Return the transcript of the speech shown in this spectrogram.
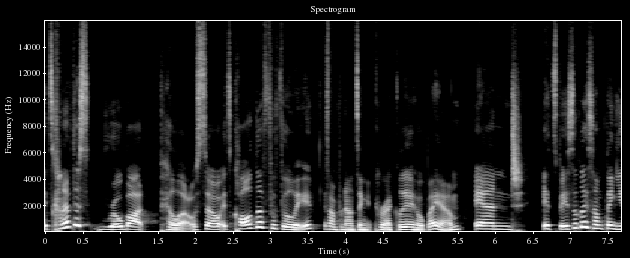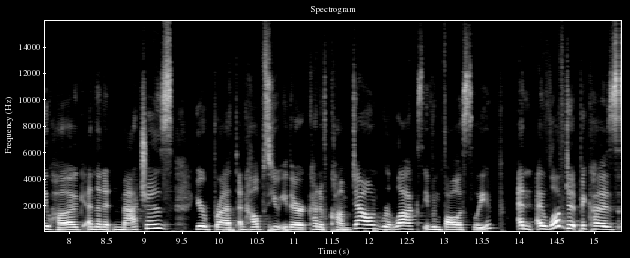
It's kind of this robot pillow. So it's called the Fufuly, if I'm pronouncing it correctly. I hope I am. And it's basically something you hug and then it matches your breath and helps you either kind of calm down, relax, even fall asleep. And I loved it because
